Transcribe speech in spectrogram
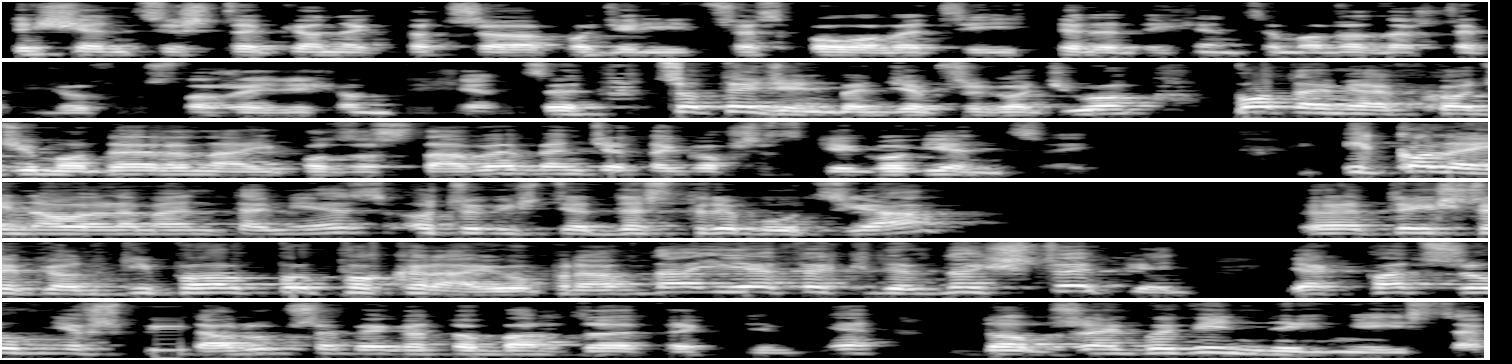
tysięcy szczepionek, to trzeba podzielić przez połowę, czyli tyle tysięcy można zaszczepić osób, 160 tysięcy. Co tydzień będzie przychodziło. Potem jak wchodzi Moderna i pozostałe, będzie tego wszystkiego więcej. I kolejnym elementem jest oczywiście dystrybucja tej szczepionki po, po, po kraju, prawda? I efektywność szczepień. Jak patrzę u mnie w szpitalu, przebiega to bardzo efektywnie, dobrze jakby w innych miejscach.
